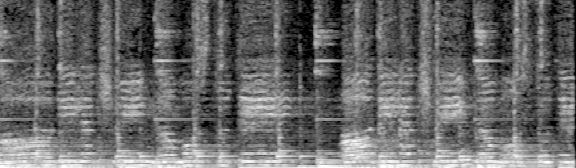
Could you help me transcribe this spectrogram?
आदिलक्ष्मी नमोऽस्तु ते आदिलक्ष्मी नमोऽस्तु ते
